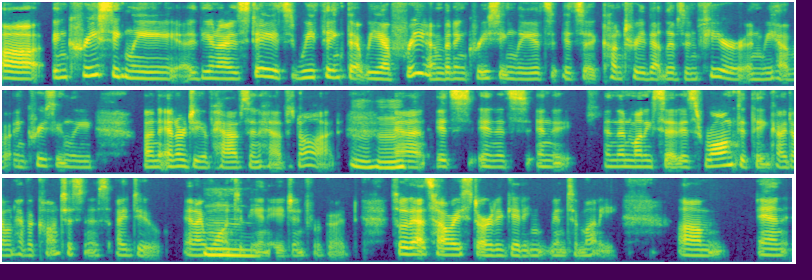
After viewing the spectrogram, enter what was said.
uh, increasingly uh, the United States, we think that we have freedom, but increasingly it's it's a country that lives in fear, and we have increasingly an energy of haves and haves not, mm-hmm. and it's and it's and and then money said it's wrong to think I don't have a consciousness. I do, and I mm. want to be mm. an agent for good. So that's how I started getting into money. Um, and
